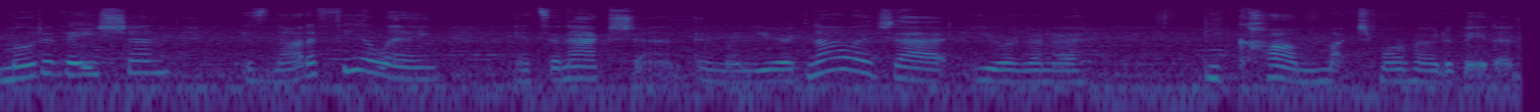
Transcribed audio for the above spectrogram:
motivation is not a feeling, it's an action. And when you acknowledge that, you are going to become much more motivated.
